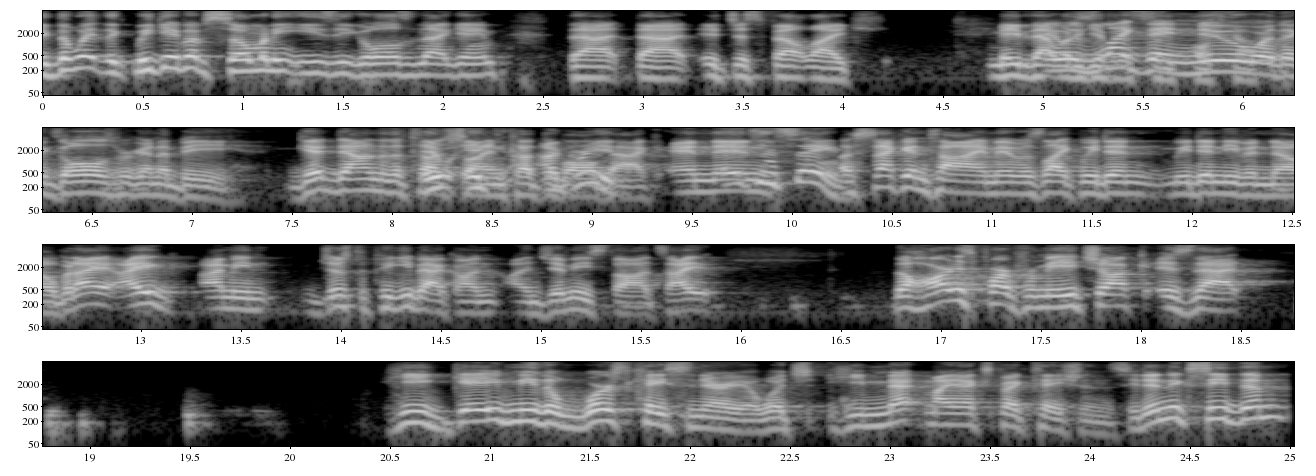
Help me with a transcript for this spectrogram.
Like the way the, we gave up so many easy goals in that game that that it just felt like maybe that it was like they knew where the goals were going to be get down to the touchline, it, cut the agreed. ball back, and then it's insane. A second time, it was like we didn't we didn't even know. But I I I mean, just to piggyback on on Jimmy's thoughts, I the hardest part for me, Chuck, is that he gave me the worst case scenario, which he met my expectations. He didn't exceed them,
